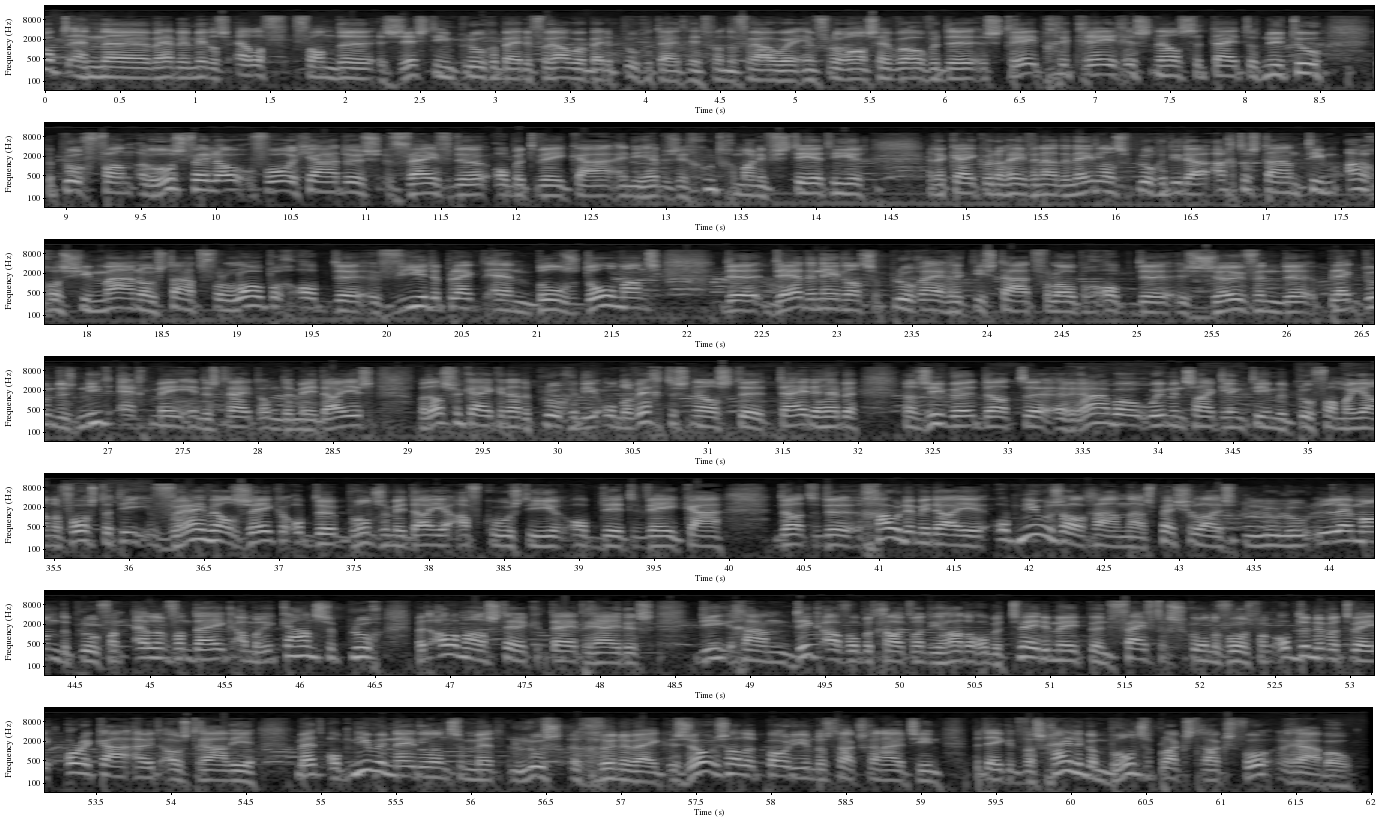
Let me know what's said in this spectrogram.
Klopt, en eh, we hebben inmiddels 11 van de 16 ploegen bij de vrouwen... bij de ploegentijdrit van de vrouwen in Florence... hebben we over de streep gekregen. Snelste tijd tot nu toe. De ploeg van Rosvelo, vorig jaar dus vijfde op het WK. En die hebben zich goed gemanifesteerd hier. En dan kijken we nog even naar de Nederlandse ploegen die daarachter staan. Team Argos Shimano staat voorlopig op de vierde plek. En Bols Dolmans, de derde Nederlandse ploeg eigenlijk... die staat voorlopig op de zevende plek. Doen dus niet echt mee in de strijd om de medailles. Want als we kijken naar de ploegen die onderweg de snelste tijden hebben... dan zien we dat eh, Rabo Women's Cycling Team, de ploeg van Marianne Vos... dat die vrijwel zeker op de bronzen medaille afkoerst hier op dit WK. Dat de gouden medaille opnieuw zal gaan naar Specialized Lululemon. De ploeg van Ellen van Dijk, Amerikaanse ploeg... met allemaal sterke tijdrijders. Die gaan dik af op het goud, want die hadden op het tweede meetpunt... 50 seconden voorsprong op de nummer 2, Orica uit Australië. Met opnieuw een Nederlandse met Loes Gunnewijk. Zo zal het podium er straks gaan uitzien. Betekent waarschijnlijk een bronzen plak straks voor Rabo.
